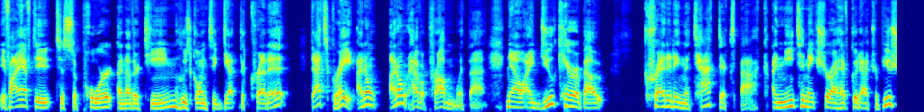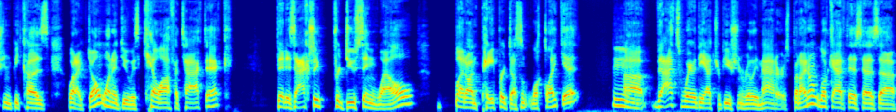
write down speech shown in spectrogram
if I have to, to support another team who's going to get the credit that's great. I don't I don't have a problem with that. Now, I do care about crediting the tactics back. I need to make sure I have good attribution because what I don't want to do is kill off a tactic that is actually producing well, but on paper doesn't look like it. Mm. Uh, that's where the attribution really matters. But I don't look at this as a,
